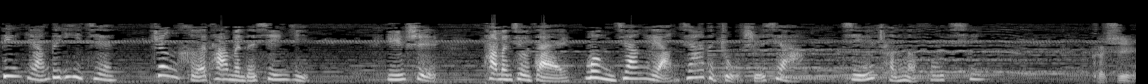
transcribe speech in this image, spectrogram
爹娘的意见正合他们的心意，于是他们就在孟姜两家的主持下结成了夫妻。可是，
